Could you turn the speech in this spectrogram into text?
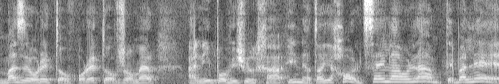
מה זה הורה טוב? הורה טוב שאומר, אני פה בשבילך, הנה, אתה יכול, צא לעולם, תבלה.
